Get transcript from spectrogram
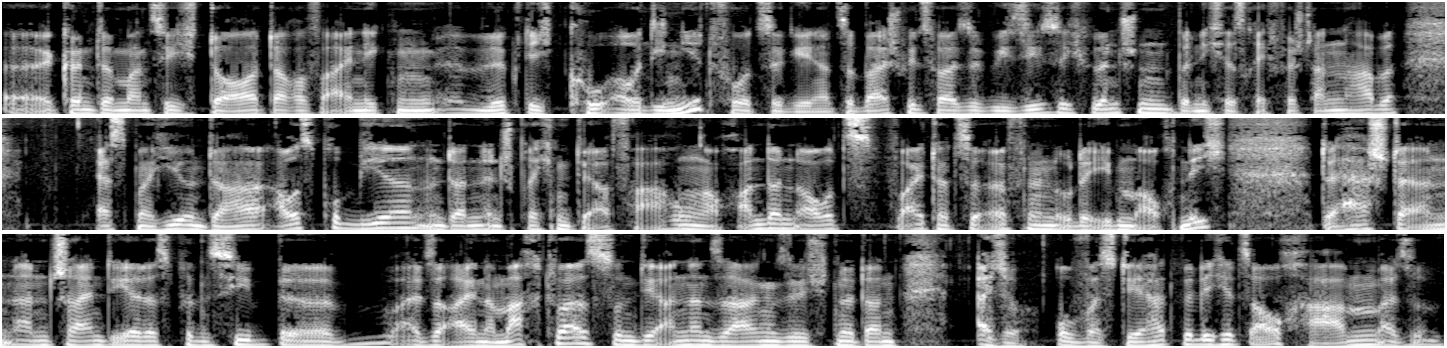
äh, könnte man sich dort darauf einigen, wirklich koordiniert vorzugehen. Also beispielsweise, wie Sie sich wünschen, wenn ich das recht verstanden habe, erstmal hier und da ausprobieren und dann entsprechend der Erfahrungen auch andernorts weiter zu öffnen oder eben auch nicht. Da herrscht dann anscheinend eher das Prinzip, äh, also einer macht was und die anderen sagen sich nur dann, also, oh, was der hat, will ich jetzt auch haben. Also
